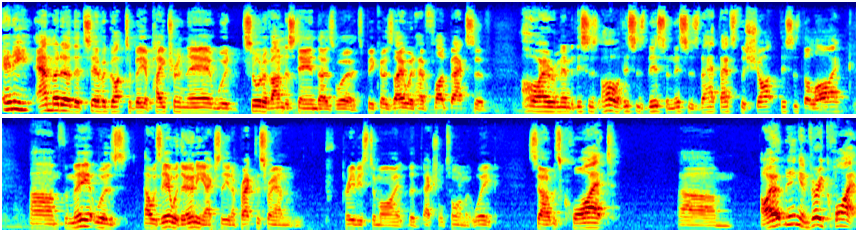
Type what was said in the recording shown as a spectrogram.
any amateur that's ever got to be a patron there would sort of understand those words because they would have floodbacks of oh, I remember this is, oh, this is this and this is that. That's the shot. This is the lie. Um, for me, it was, I was there with Ernie actually in a practice round previous to my, the actual tournament week. So it was quite, um, eye opening and very quiet.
